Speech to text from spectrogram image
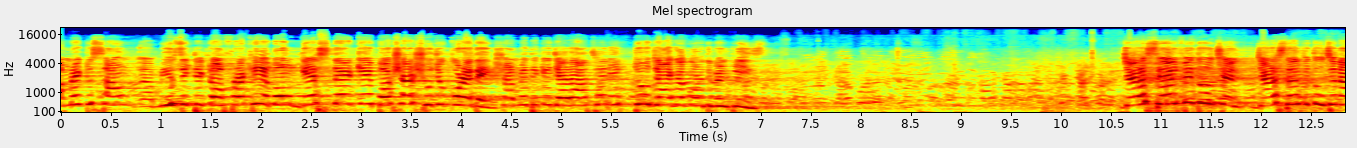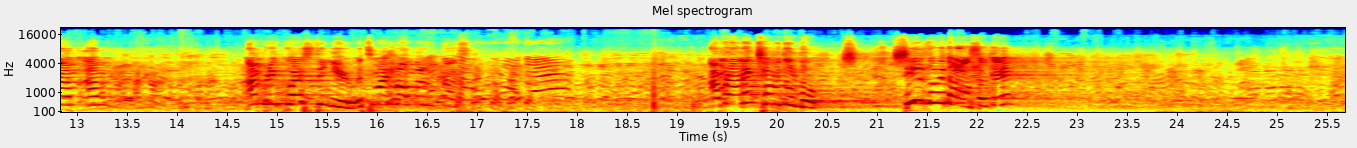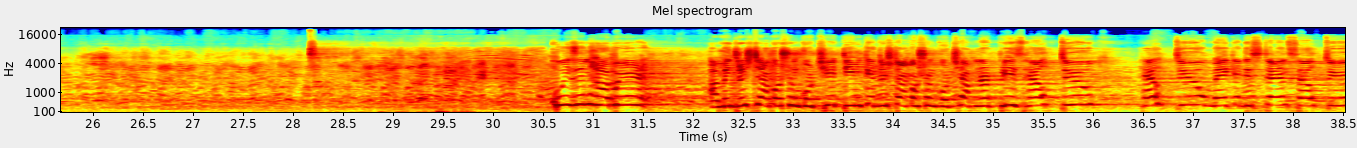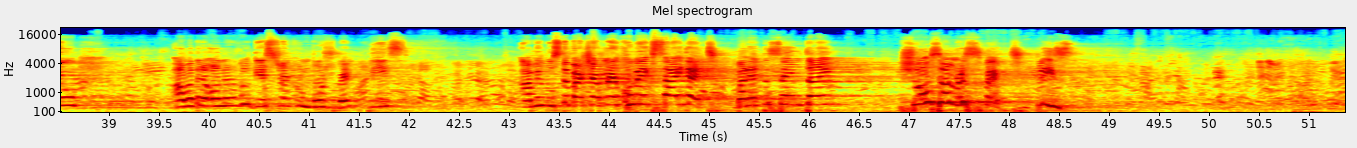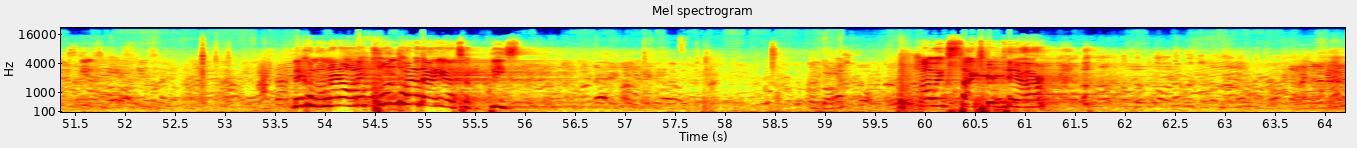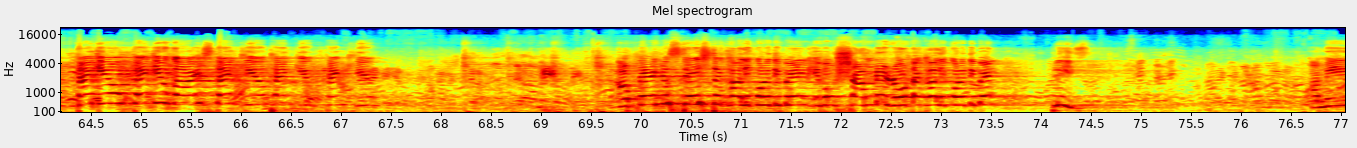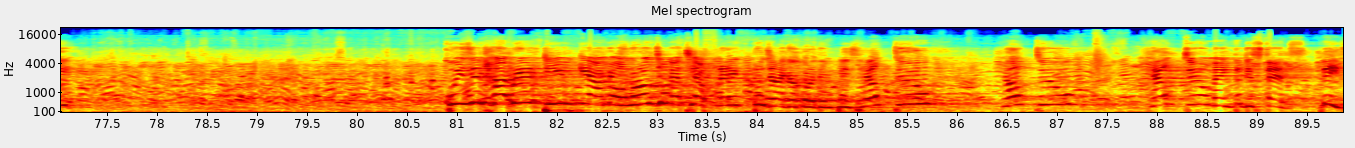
আমরা একটু সাউন্ড মিউজিকটা একটু অফ রাখি এবং গেস্টদেরকে বসার সুযোগ করে দেই। সামনে থেকে যারা আছেন, একটু জায়গা করে দিবেন প্লিজ যারা সেলফি তুলছেন, যারা সেলফি তুলছেন am am am requesting you it's my humble request আমরা অনেক ছবি তুলবো। She is with us okay cuisine হাবের আমি দৃষ্টি আকর্ষণ করছি টিমকে দৃষ্টি আকর্ষণ করছি। আপনার please help to help to make a distance help to আমাদের অনারেবল গেস্টরা এখন বসবেন প্লিজ আমি বুঝতে পারছি আপনারা খুব excited but at the same time show some respect please দেখুন, ওনারা অনেকক্ষণ ধরে দাঁড়িয়ে আছেন please how excited they are. করে দিবেন এবং সামনের রোটা খালি করে দিবেন। প্লিজ আমি কুইজিন হাবের টিমকে আমি অনুরোধ জানাচ্ছি, আপনারা একটু জায়গা করে দিন please help to help to help to make the distance please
